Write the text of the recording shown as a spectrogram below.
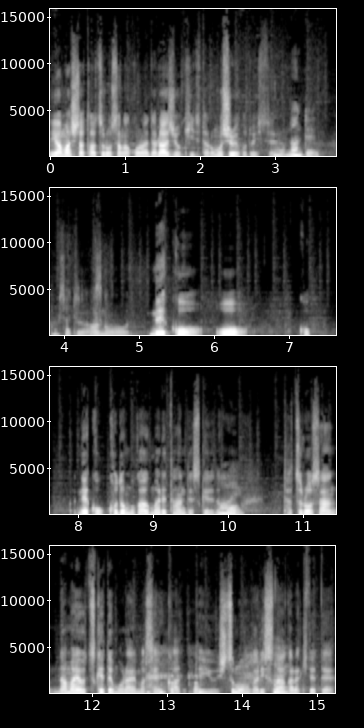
山下達郎さんがこの間ラジオ聞いてたら面白いこと言ってなんておっしゃってたんですか？であの猫をこう猫子供が生まれたんですけれども、はい。達郎さん名前をつけてもらえませんかっていう質問がリスナーから来てて、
